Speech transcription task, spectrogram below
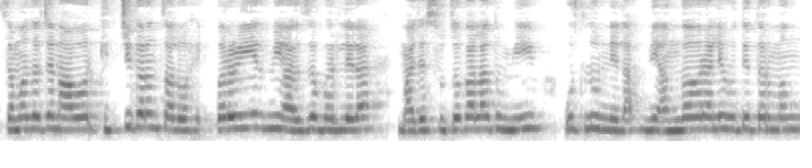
समाजाच्या नावावर खिच्चीकरण चालू आहे. परळीत मी अर्ज भरलेला. माझ्या सूचकाला तुम्ही उचलून नेला. मी अंगावर आले होते तर मग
